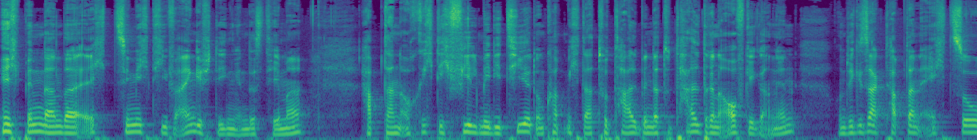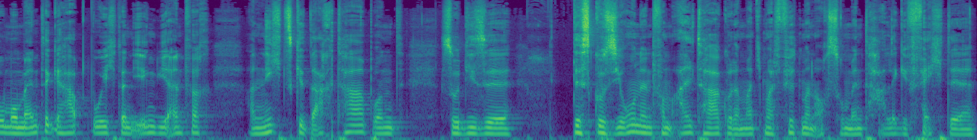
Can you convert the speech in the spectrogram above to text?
ich bin dann da echt ziemlich tief eingestiegen in das Thema, habe dann auch richtig viel meditiert und konnte mich da total, bin da total drin aufgegangen. Und wie gesagt, habe dann echt so Momente gehabt, wo ich dann irgendwie einfach an nichts gedacht habe und so diese Diskussionen vom Alltag oder manchmal führt man auch so mentale Gefechte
